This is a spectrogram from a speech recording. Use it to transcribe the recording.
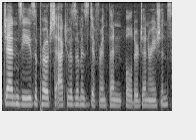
Gen Z's approach to activism is different than older generations?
